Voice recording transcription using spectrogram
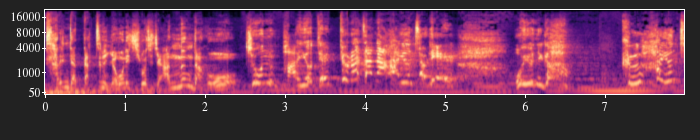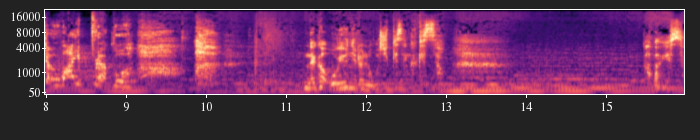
살인자 딱지는 영원히 지워지지 않는다고 존 바이오 대표라잖아 하윤철이 오윤이가 그 하윤철 와이프라고 내가 오윤이를 너무 쉽게 생각했어 가봐야겠어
